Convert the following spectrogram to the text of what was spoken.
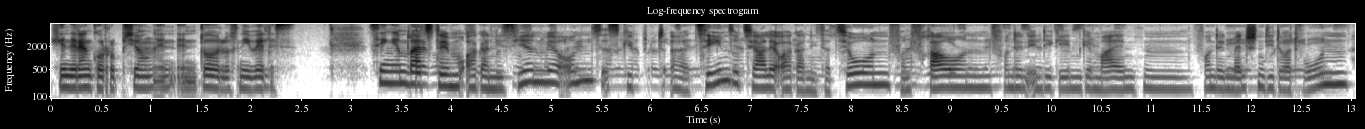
Generan corrupción en, en todos los niveles. Trotzdem organisieren wir uns. Es gibt äh, zehn soziale Organisationen von Frauen, von den indigenen Gemeinden, von den Menschen, die dort wohnen.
